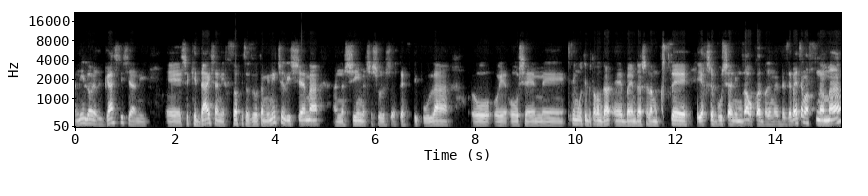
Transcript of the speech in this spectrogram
אני לא הרגשתי שאני, אה, שכדאי שאני אחשוף את הזהות המינית שלי, שמא אנשים יחששו לשתף אותי פעולה, או, או, או שהם אה, שימו אותי בתור עמדה, בעמדה של המוקצה, יחשבו שאני מוזר או כל הדברים האלה, וזה בעצם הפנמה,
